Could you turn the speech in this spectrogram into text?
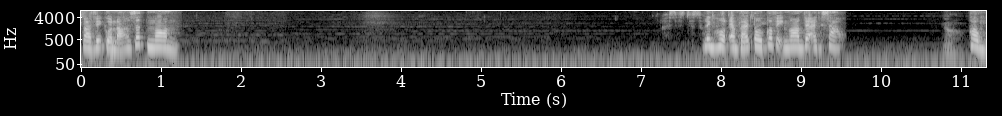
Và vị của nó rất ngon. Linh hồn em gái tôi có vị ngon với anh sao? Không.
